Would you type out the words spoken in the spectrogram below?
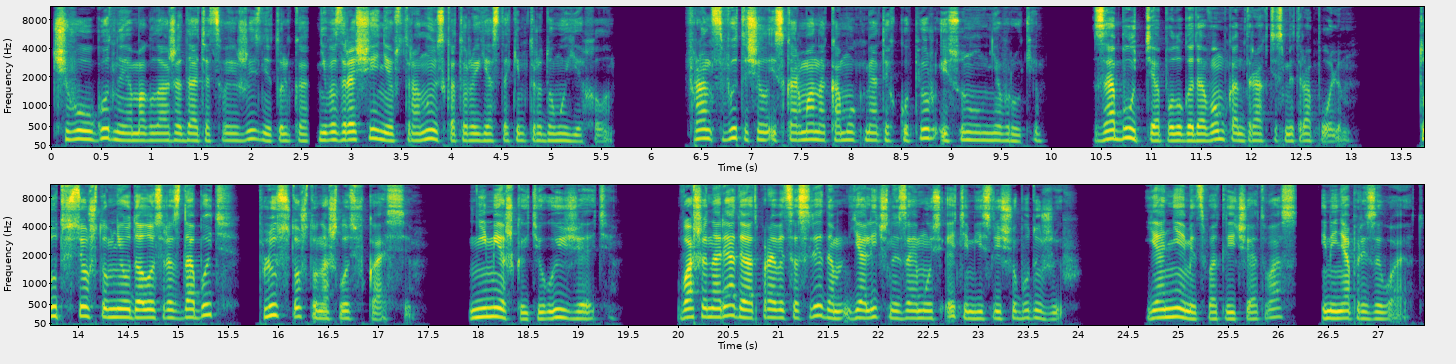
Чего угодно я могла ожидать от своей жизни, только не возвращение в страну, из которой я с таким трудом уехала. Франц вытащил из кармана комок мятых купюр и сунул мне в руки. Забудьте о полугодовом контракте с Метрополем. Тут все, что мне удалось раздобыть, плюс то, что нашлось в кассе. Не мешкайте, уезжайте. Ваши наряды отправятся следом, я лично займусь этим, если еще буду жив. Я немец, в отличие от вас, и меня призывают.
